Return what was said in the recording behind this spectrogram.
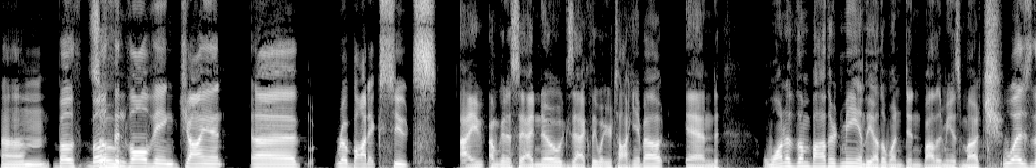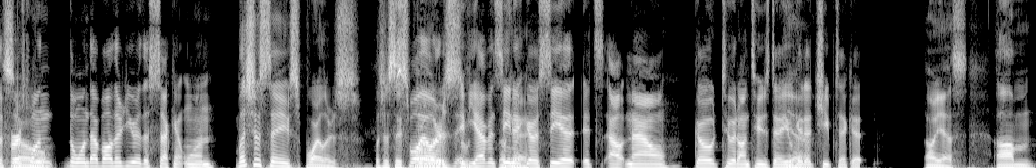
Um, both both So- involving giant uh robotic suits. I I'm gonna say I know exactly what you're talking about, and one of them bothered me, and the other one didn't bother me as much. Was the first So- one the one that bothered you, or the second one? Let's just say spoilers. Let's just say spoilers. spoilers. If you haven't seen it, go see it. It's out now. Go to it on Tuesday. You'll Yeah. get a cheap ticket. Oh yes. Um,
